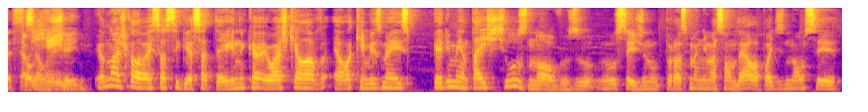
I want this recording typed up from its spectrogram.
É cel shading. Eu não acho que ela vai só seguir essa técnica, eu acho que ela, ela quer mesmo é experimentar estilos novos. Ou, ou seja, no próxima animação dela pode não ser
